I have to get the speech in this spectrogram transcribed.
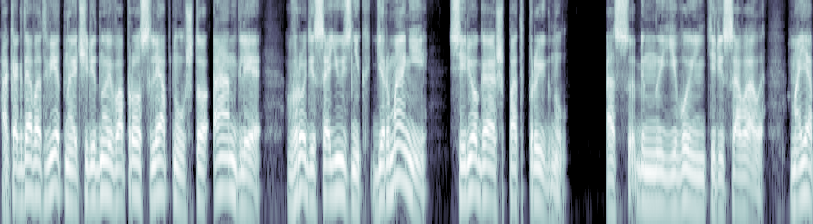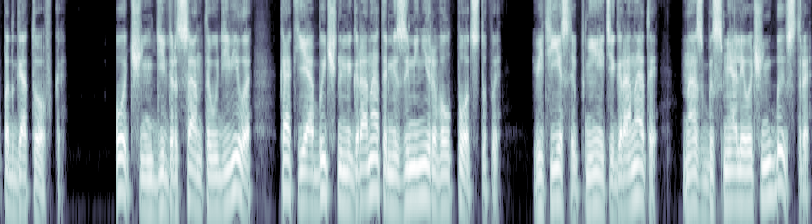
А когда в ответ на очередной вопрос ляпнул, что Англия вроде союзник Германии, Серега аж подпрыгнул. Особенно его интересовала моя подготовка. Очень диверсанта удивило, как я обычными гранатами заминировал подступы. Ведь если б не эти гранаты, нас бы смяли очень быстро.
